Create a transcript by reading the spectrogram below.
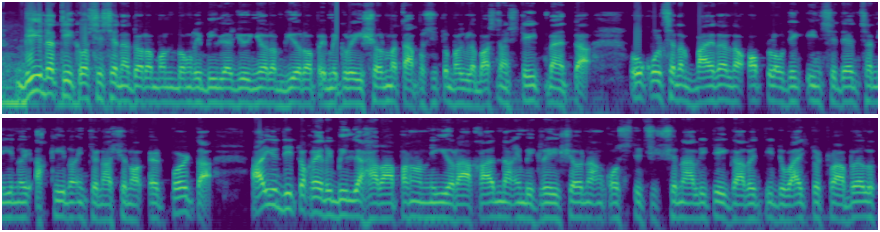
Binatiko si Senador Ramon Bong Revilla Jr. ang Bureau of Immigration matapos ito maglabas ng statement ukol sa nag-viral na uploading incident sa Ninoy Aquino International Airport. Uh, ayon dito kay Revilla, harapang niyurakan ng immigration ang constitutionality guaranteed right to travel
